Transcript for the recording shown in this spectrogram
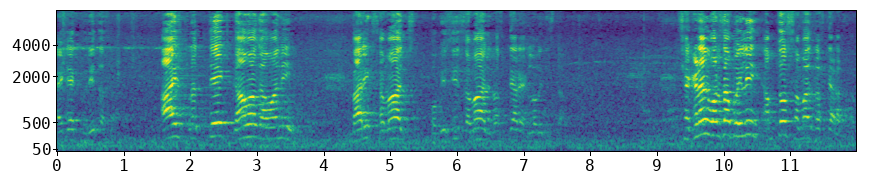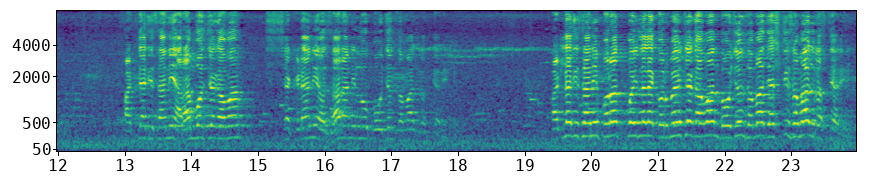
अटॅक करीत आसा आयज प्रत्येक गांवा गांवांनी बारीक समाज ओबीसी समाज रस्त्यार येयल्लो दिसता. शेकड्यान वर्सां पयलीं आमचोच समाज रस्त्यार आसता. फाटल्या दिसांनी आरांबोलच्या गांवांत शेकड्यांनी हजारांनी लोक बहुजन समाज रस्त्यार येयले फाटल्या दिसांनी परत पळयलेल्या करमळेच्या गांवांत बहुजन समाज एस टी समाज रस्त्यार येयले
